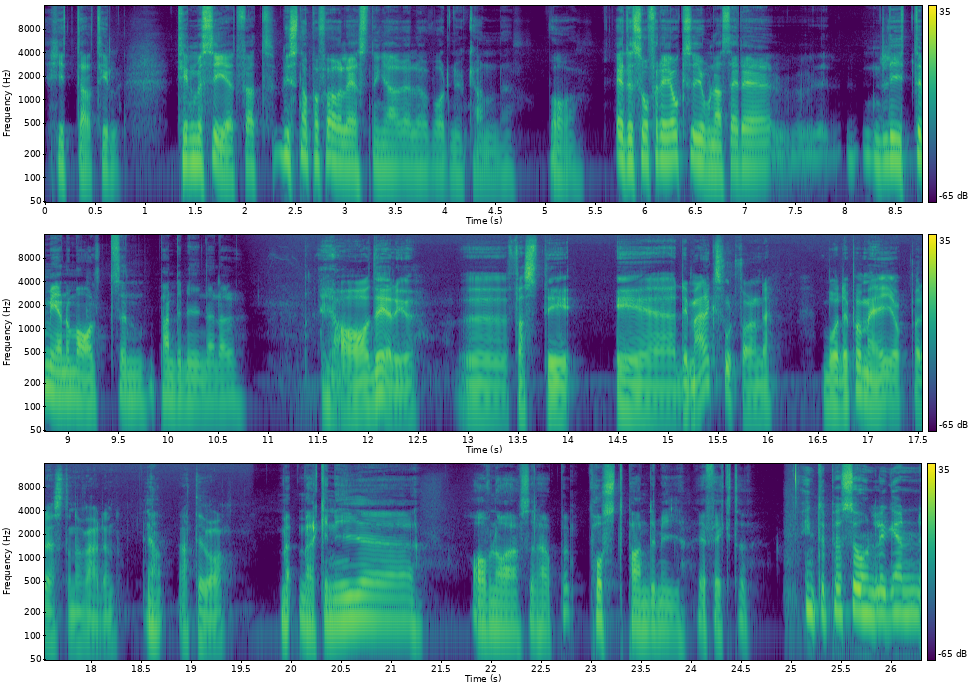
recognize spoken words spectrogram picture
hittar till, till museet för att lyssna på föreläsningar eller vad det nu kan vara. Är det så för dig också Jonas? Är det lite mer normalt sen pandemin? Eller? Ja, det är det ju. Uh, fast det, är, det märks fortfarande. Både på mig och på resten av världen. Ja. Att det var. Märker ni eh, av några sådana här postpandemi-effekter? Inte personligen.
